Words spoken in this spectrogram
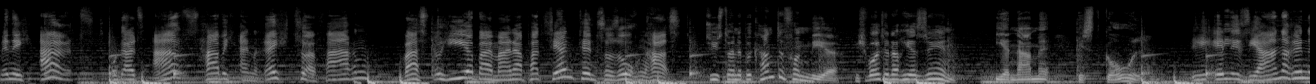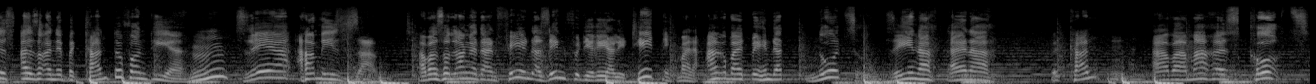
bin ich Arzt. Und als Arzt habe ich ein Recht zu erfahren, was du hier bei meiner Patientin zu suchen hast. Sie ist eine Bekannte von mir. Ich wollte nach ihr sehen. Ihr Name ist Goal. Die Elysianerin ist also eine Bekannte von dir, hm? Sehr amüsant. Aber solange dein fehlender Sinn für die Realität nicht meine Arbeit behindert, nur zu. Sieh nach deiner Bekannten, aber mach es kurz.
